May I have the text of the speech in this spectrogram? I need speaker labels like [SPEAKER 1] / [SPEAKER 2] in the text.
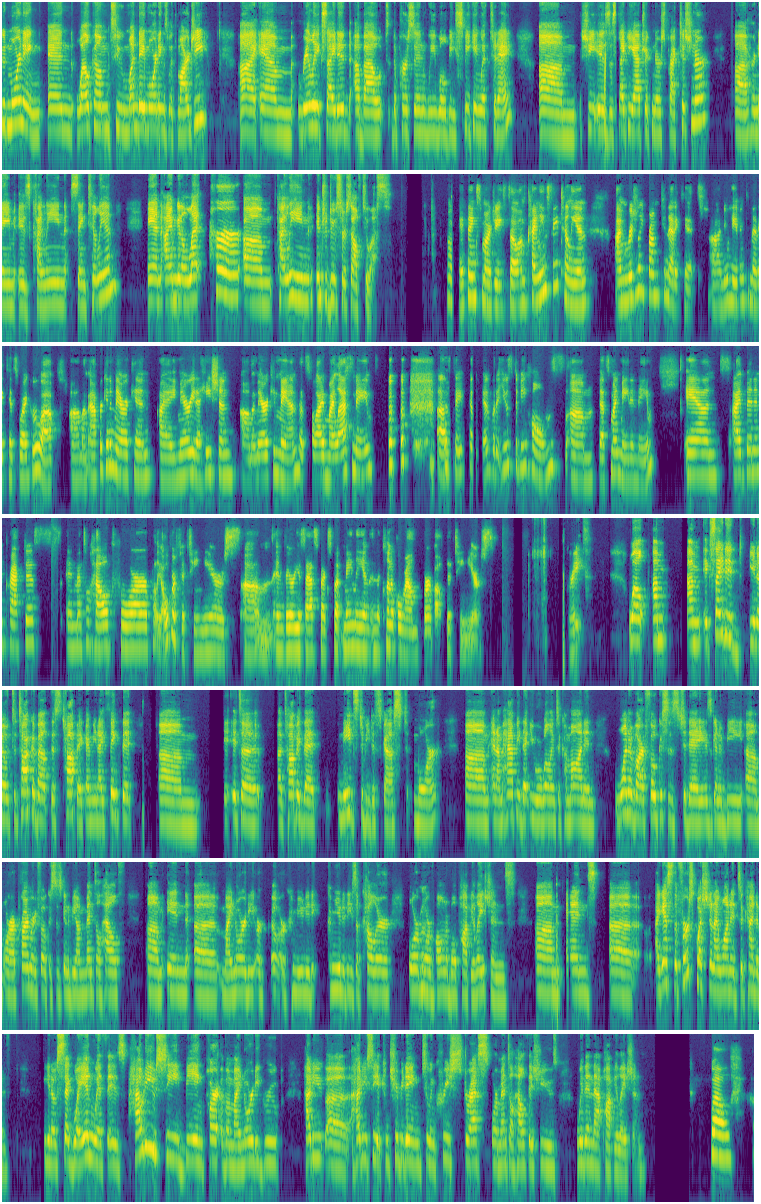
[SPEAKER 1] Good morning and welcome to Monday Mornings with Margie. I am really excited about the person we will be speaking with today. Um, she is a psychiatric nurse practitioner. Uh, her name is Kylene Santillan, and I am going to let her, um, Kylene, introduce herself to us.
[SPEAKER 2] Okay, thanks, Margie. So I'm Kylene Santillan. I'm originally from Connecticut, uh, New Haven, Connecticut, where I grew up. Um, I'm African American. I married a Haitian um, American man. That's why my last name, uh, St. but it used to be Holmes. Um, that's my maiden name. And I've been in practice in mental health for probably over 15 years um, in various aspects, but mainly in, in the clinical realm for about 15 years.
[SPEAKER 1] Great. Well, I'm I'm excited, you know, to talk about this topic. I mean, I think that um, it's a a topic that needs to be discussed more, um, and I'm happy that you were willing to come on. And one of our focuses today is going to be, um, or our primary focus is going to be on mental health um, in uh, minority or or community communities of color or more mm-hmm. vulnerable populations. Um, and uh, I guess the first question I wanted to kind of, you know, segue in with is how do you see being part of a minority group? How do you uh, how do you see it contributing to increased stress or mental health issues within that population?
[SPEAKER 2] Well,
